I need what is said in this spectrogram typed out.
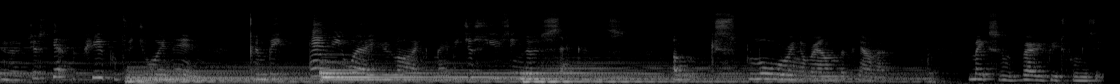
You know, just get the pupil to join in. Can be anywhere you like, just using those seconds of exploring around the piano. Make some very beautiful music.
